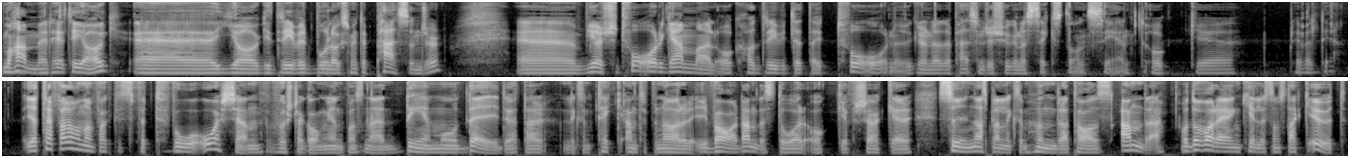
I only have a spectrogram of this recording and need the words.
Mohammed heter jag. Eh, jag driver ett bolag som heter Passenger. Eh, jag är 22 år gammal och har drivit detta i två år nu. Grundade Passenger 2016 sent och eh, det är väl det. Jag träffade honom faktiskt för två år sedan för första gången på en sån här demo-day, du vet där liksom tech-entreprenörer i vardande står och försöker synas bland liksom hundratals andra. Och då var det en kille som stack ut.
